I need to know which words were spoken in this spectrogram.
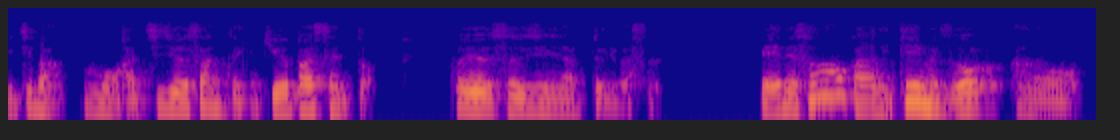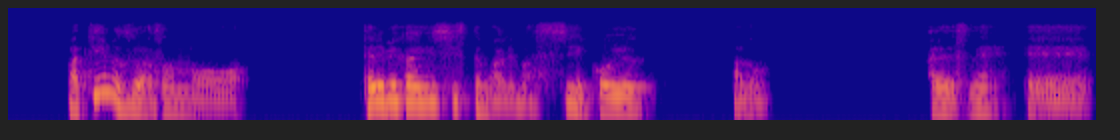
1番、もう83.9%という数字になっております。えで、その他に Teams を、あのまあ、Teams はそのテレビ会議システムありますし、こういう、あの、あれですね、え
